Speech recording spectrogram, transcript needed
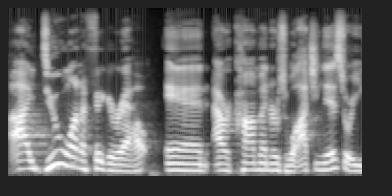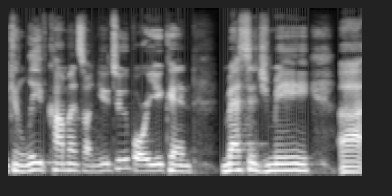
i do want to figure out and our commenters watching this or you can leave comments on youtube or you can message me uh,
